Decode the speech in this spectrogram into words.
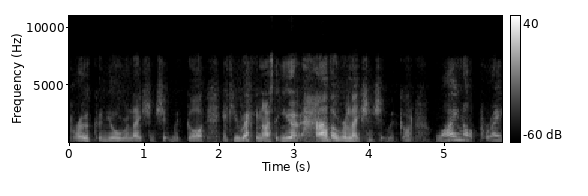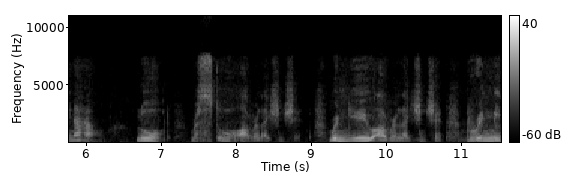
broken your relationship with God, if you recognize that you don't have a relationship with God, why not pray now? Lord, restore our relationship. Renew our relationship. Bring me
